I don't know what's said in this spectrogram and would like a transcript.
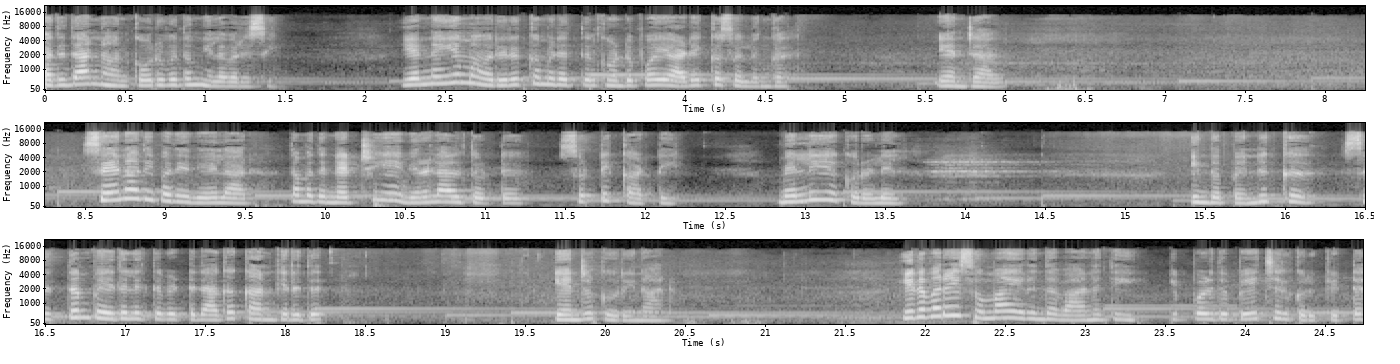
அதுதான் நான் கூறுவதும் இளவரசி. என்னையும் அவர் இருக்கும் இடத்தில் கொண்டு போய் அடைக்க சொல்லுங்கள் என்றாள். சேனாதிபதி வேளார் தமது நெற்றியை விரலால் தொட்டு சுட்டிக்காட்டி மெல்லிய குரலில் இந்த பெண்ணுக்கு சித்தம் பேதலித்து விட்டதாக காண்கிறது என்று கூறினார். இதுவரை சும்மா இருந்த வானதி இப்பொழுது பேச்சில் குறுக்கிட்டு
